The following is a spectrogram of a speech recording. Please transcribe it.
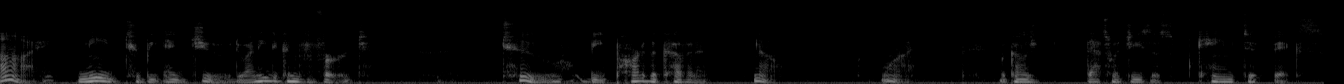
I need to be a Jew? Do I need to convert to be part of the covenant? No. Why? Because that's what Jesus came to fix.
